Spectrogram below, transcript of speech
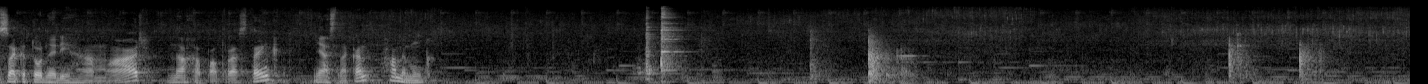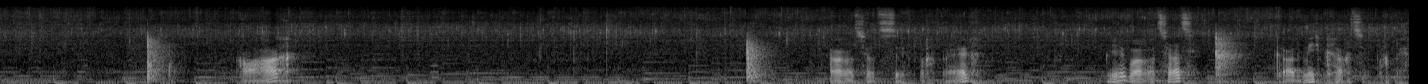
մսակտորների համար նախապատրաստենք միասնական համեմունք։ Աղ աղացած սև պղպեղ եւ աղացած կարմիր քաղցր պղպեղ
